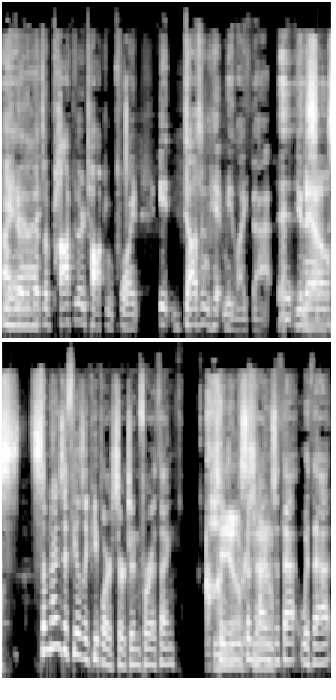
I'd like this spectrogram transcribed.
I know that that's a popular talking point. It doesn't hit me like that you Uh, know sometimes it feels like people are searching for a thing. To 100%. sometimes with that with that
